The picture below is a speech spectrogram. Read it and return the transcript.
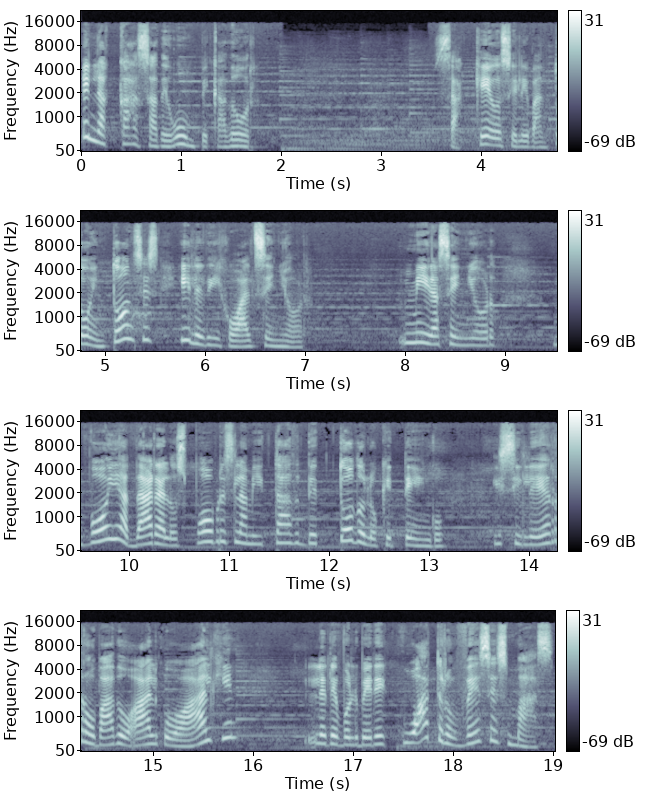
en la casa de un pecador. Saqueo se levantó entonces y le dijo al Señor, Mira, Señor, voy a dar a los pobres la mitad de todo lo que tengo, y si le he robado algo a alguien, le devolveré cuatro veces más.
